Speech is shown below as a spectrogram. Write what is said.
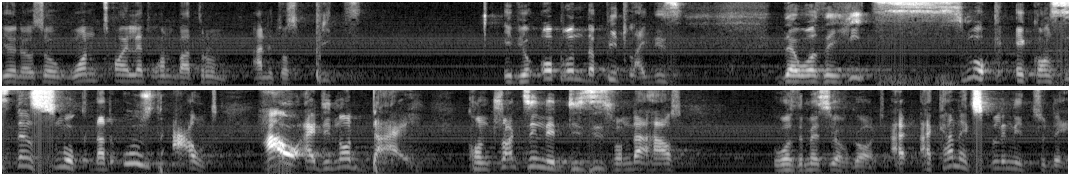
You know, so one toilet, one bathroom, and it was pit. If you open the pit like this, there was a heat, smoke, a consistent smoke that oozed out. How I did not die contracting a disease from that house was the mercy of God. I, I can't explain it today.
